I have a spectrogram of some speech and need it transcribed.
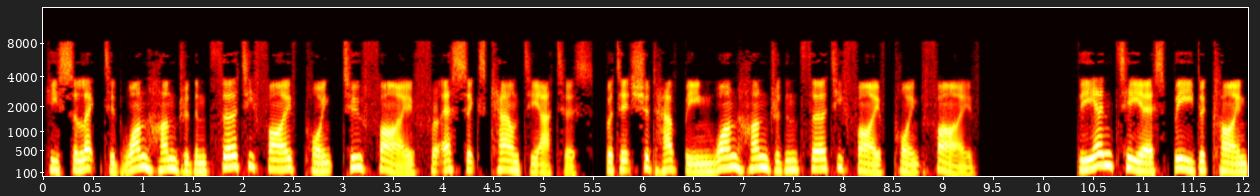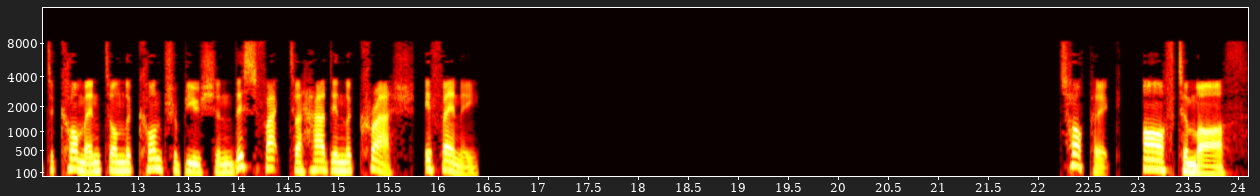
he selected 135.25 for Essex County ATIS, but it should have been 135.5. The NTSB declined to comment on the contribution this factor had in the crash, if any. Topic: Aftermath.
